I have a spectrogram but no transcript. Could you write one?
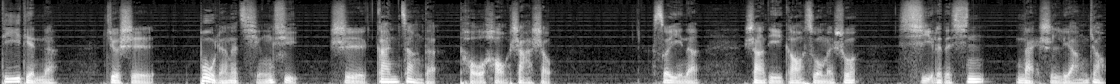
第一点呢，就是不良的情绪是肝脏的头号杀手。所以呢，上帝告诉我们说：“喜乐的心乃是良药。”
